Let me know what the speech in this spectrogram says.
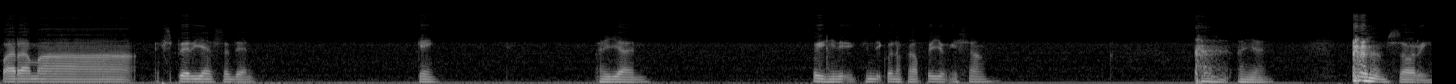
Para ma-experience na din. Okay. Ayan. Uy, hindi, hindi ko nakapay yung isang. Ayan. Sorry.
